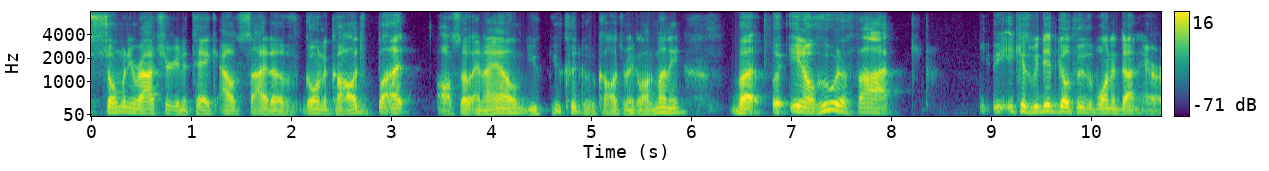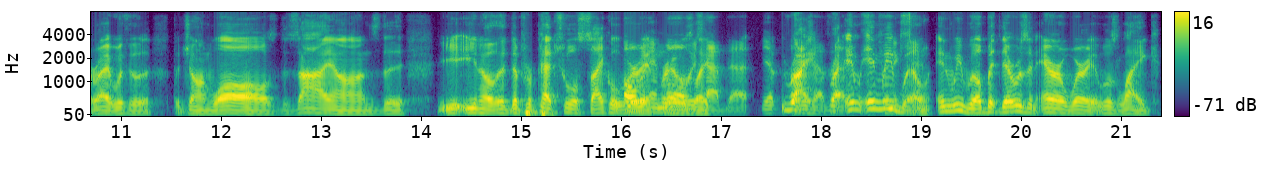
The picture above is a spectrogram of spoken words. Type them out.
so many routes you're going to take outside of going to college, but also NIL, you you could go to college and make a lot of money, but you know who would have thought because we did go through the one and done era, right? With the, the John Walls, the Zions, the you, you know the, the perpetual cycle. oh, where it- and where we'll always like- have that. Yep, right, right, that and, and we an will, and we will. But there was an era where it was like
